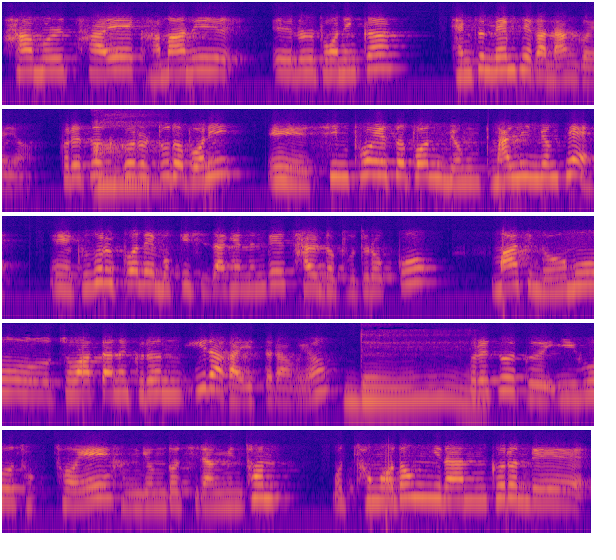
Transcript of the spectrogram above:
화물차의 가마니를 보니까 생선 냄새가 난 거예요. 그래서 아. 그거를 뜯어보니 예, 심포에서 본 명, 말린 명태 예, 그거를 꺼내 먹기 시작했는데 살도 부드럽고 맛이 너무 좋았다는 그런 일화가 있더라고요. 네. 그래서 그 이후 속초의 한경도 실향민촌 뭐 청호동이란 그런데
